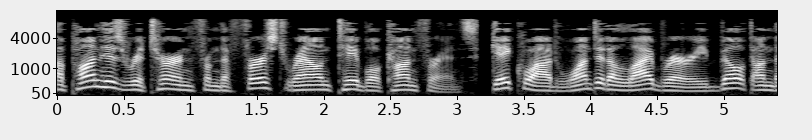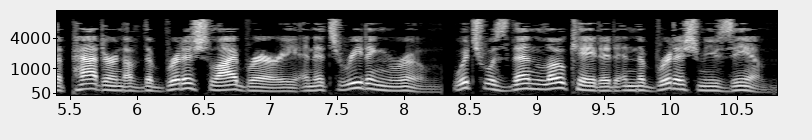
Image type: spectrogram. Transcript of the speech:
Upon his return from the first Round Table Conference, Gaikwad wanted a library built on the pattern of the British Library and its reading room, which was then located in the British Museum.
